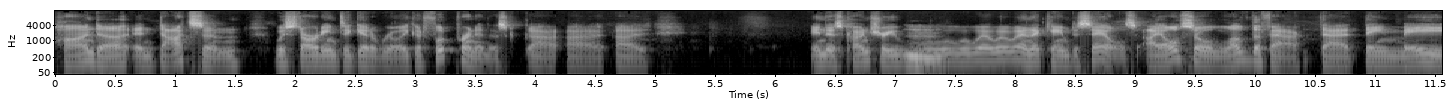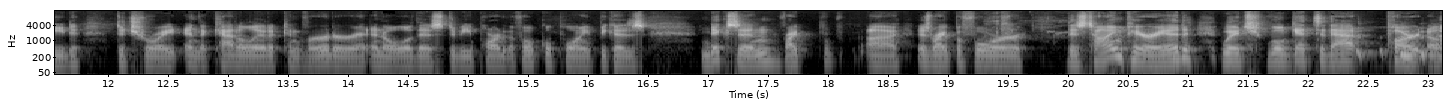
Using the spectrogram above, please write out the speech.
Honda, and Datsun was starting to get a really good footprint in this uh, uh, uh, in this country w- when it came to sales. I also love the fact that they made Detroit and the catalytic converter and all of this to be part of the focal point because Nixon right uh, is right before this time period, which we'll get to that part of,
